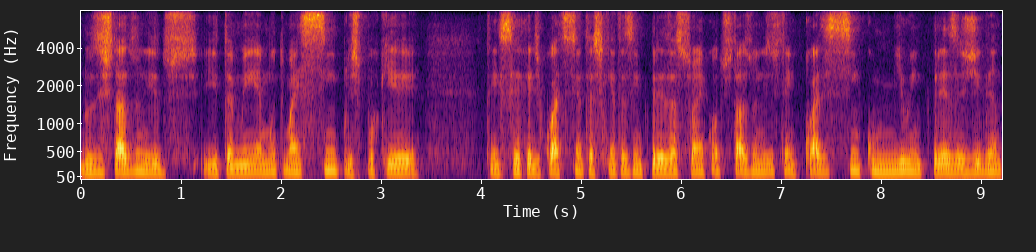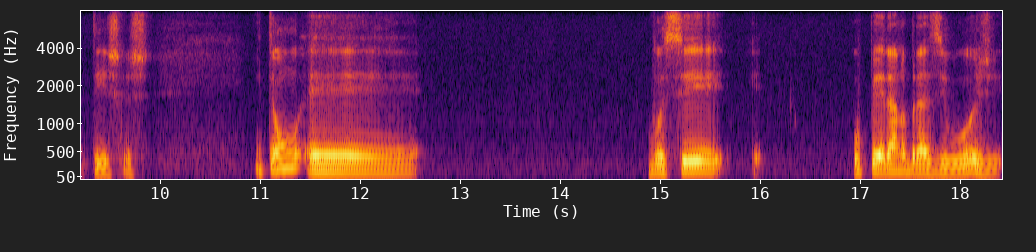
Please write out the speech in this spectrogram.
nos Estados Unidos. E também é muito mais simples, porque tem cerca de 400, 500 empresas só, enquanto os Estados Unidos tem quase 5 mil empresas gigantescas. Então, é, você operar no Brasil hoje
